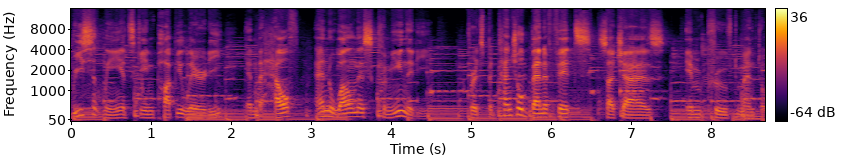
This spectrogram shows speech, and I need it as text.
Recently, it's gained popularity in the health and wellness community for its potential benefits such as improved mental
